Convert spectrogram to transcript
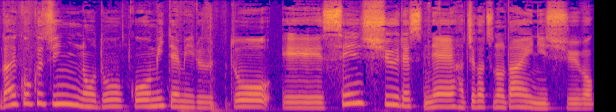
外国人の動向を見てみると、えー、先週ですね、8月の第2週は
